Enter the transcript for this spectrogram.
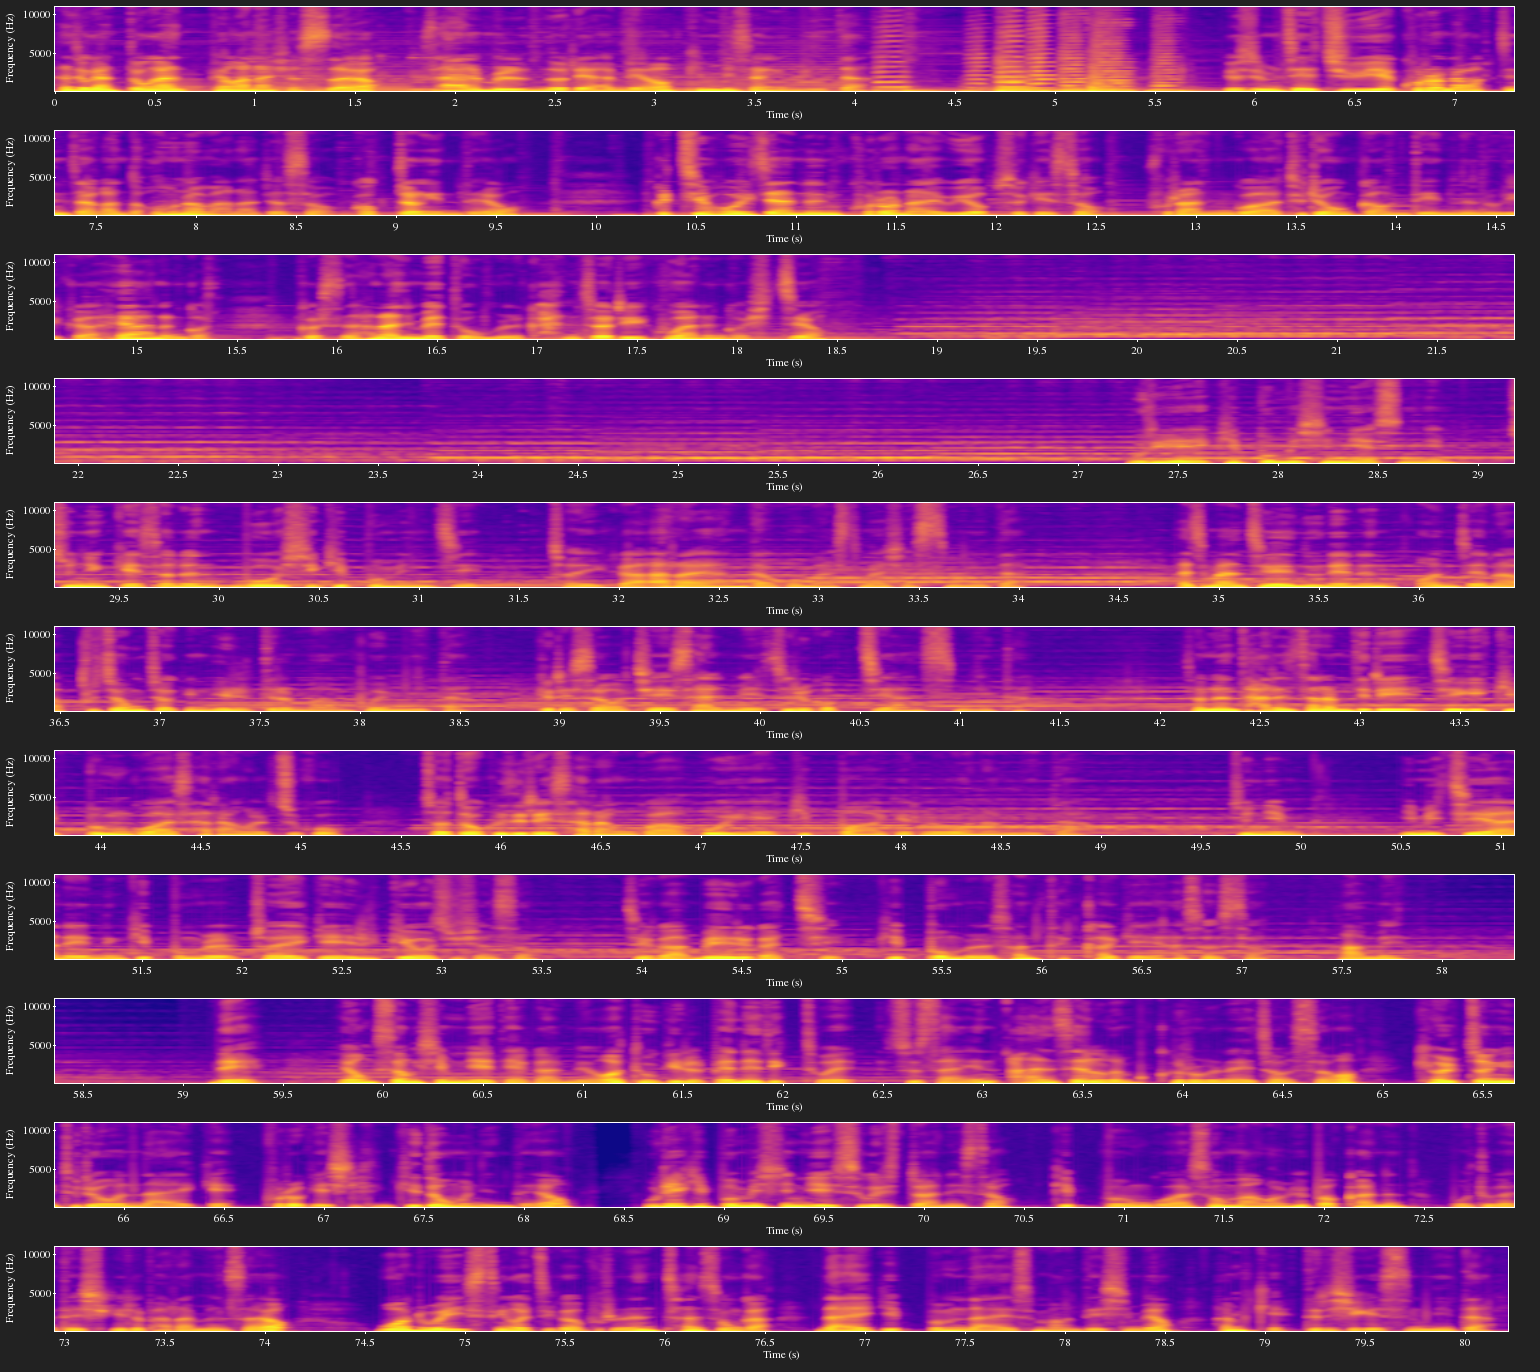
한 주간 동안 평안하셨어요? 삶을 노래하며 김미정입니다. 요즘 제 주위에 코로나 확진자가 너무나 많아져서 걱정인데요. 끝이 보이지 않는 코로나의 위협 속에서 불안과 두려움 가운데 있는 우리가 해야 하는 것, 그것은 하나님의 도움을 간절히 구하는 것이지요. 우리의 기쁨이신 예수님, 주님께서는 무엇이 기쁨인지 저희가 알아야 한다고 말씀하셨습니다. 하지만 제 눈에는 언제나 부정적인 일들만 보입니다. 그래서 제 삶이 즐겁지 않습니다. 저는 다른 사람들이 제게 기쁨과 사랑을 주고 저도 그들의 사랑과 호의에 기뻐하기를 원합니다. 주님, 이미 제 안에 있는 기쁨을 저에게 일깨워 주셔서 제가 매일같이 기쁨을 선택하게 하소서. 아멘. 네. 영성 심리의 대가며 독일 베네딕토의 수사인 안셀름 그룬에 져서 결정이 두려운 나에게 부르게 실린 기도문인데요. 우리의 기쁨이신 예수 그리스도 안에서 기쁨과 소망을 회복하는 모두가 되시기를 바라면서요. 원웨이 싱어지가 부르는 찬송가 나의 기쁨 나의 소망 되시며 함께 들으시겠습니다.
